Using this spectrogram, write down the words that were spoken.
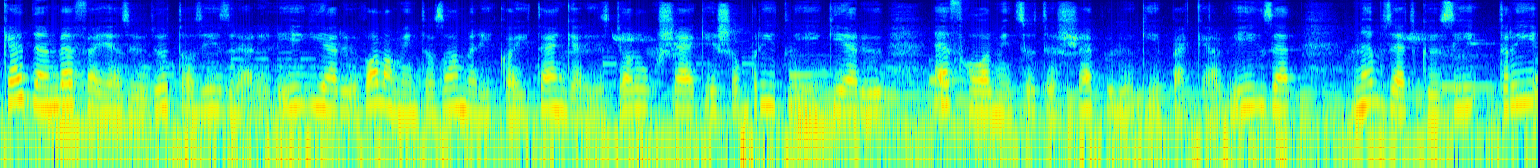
Kedden befejeződött az izraeli légierő, valamint az amerikai tengerészgyalogság és a brit légierő F-35-ös repülőgépekkel végzett nemzetközi Tri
